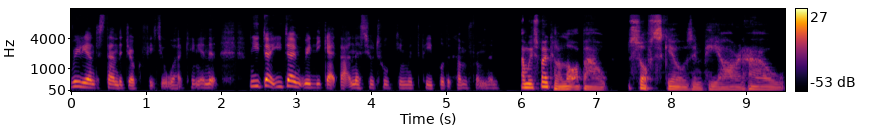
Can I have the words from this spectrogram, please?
really understand the geographies you're working in it and you don't you don't really get that unless you're talking with the people that come from them and we've spoken a lot about soft skills in pr and how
